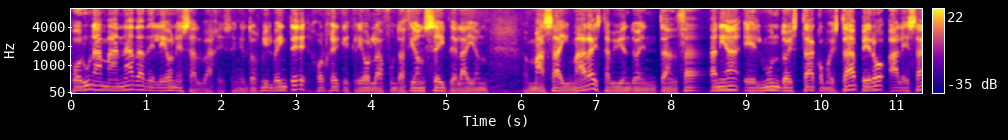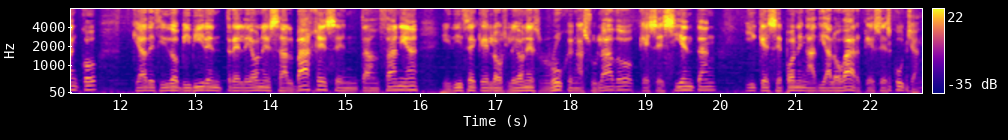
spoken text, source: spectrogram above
por una manada de leones salvajes. En el 2020, Jorge, que creó la fundación Save the Lion Masai Mara, está viviendo en Tanzania. El mundo está como está, pero Alessanco que ha decidido vivir entre leones salvajes en Tanzania y dice que los leones rugen a su lado, que se sientan y que se ponen a dialogar, que se escuchan.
